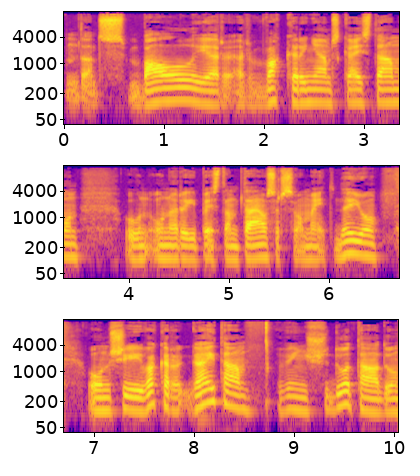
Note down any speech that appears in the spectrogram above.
tāds balli ar, ar vakariņām skaistām, un, un, un arī pēc tam tēvs ar savu meitu dejo. Un šī vakara gaitā viņš dod tādu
